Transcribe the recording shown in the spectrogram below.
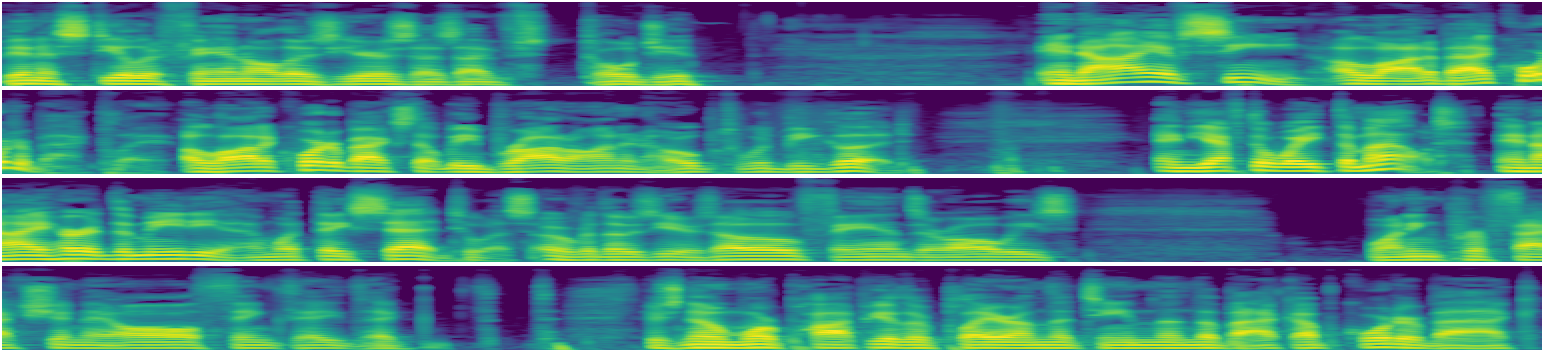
Been a Steeler fan all those years, as I've told you. And I have seen a lot of bad quarterback play, a lot of quarterbacks that we brought on and hoped would be good. And you have to wait them out. And I heard the media and what they said to us over those years. Oh, fans are always wanting perfection. They all think they, they there's no more popular player on the team than the backup quarterback.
